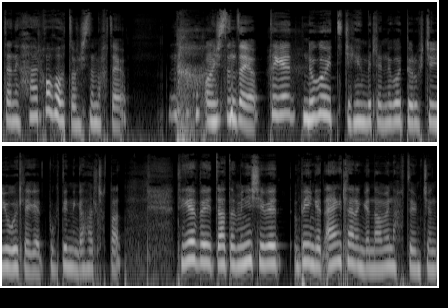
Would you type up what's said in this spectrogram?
за нэг 20 хуудас уншсан байх заяа. Уншсан заяа. Тэгээд нөгөө хэд чи хэм бэлээ нөгөө дөрөв чи юу гэлээ гэд бүгдийг ингээ холж утаад. Тэгээ би за одоо миний шивэд би ингээ англиар ингээ номыг авсан юм чинь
